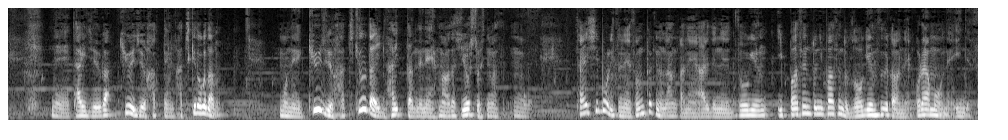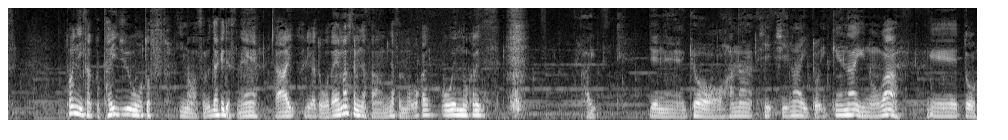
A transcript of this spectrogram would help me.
ね、体重が 98.8kg。もうね、98kg 台に入ったんでね、まあ私、良しとしてます。もう、体脂肪率ね、その時のなんかね、あれでね、増減、1%、2%増減するからね、これはもうね、いいんです。とにかく体重を落とすと。今はそれだけですね。はい。ありがとうございました、皆さん。皆さんの応援のおかげです。はい。でね、今日お話ししないといけないのは、えっ、ー、と、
